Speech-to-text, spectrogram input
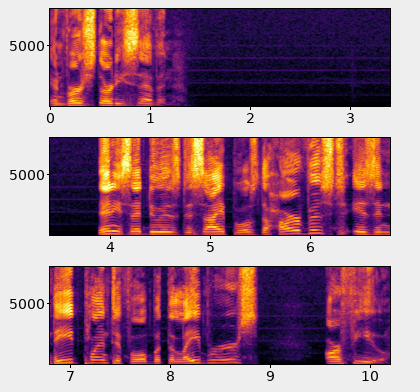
and verse 37. Then he said to his disciples, The harvest is indeed plentiful, but the laborers are few.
